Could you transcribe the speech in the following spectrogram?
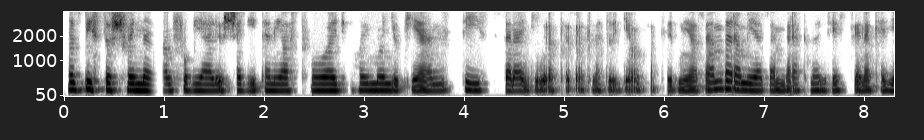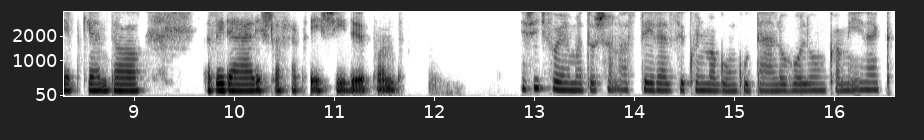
az biztos, hogy nem fogja elősegíteni azt, hogy, hogy mondjuk ilyen 10-11 óra között le tudjon feküdni az ember, ami az emberek nagy részének egyébként a, az ideális lefekvési időpont. És így folyamatosan azt érezzük, hogy magunk után loholunk, aminek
